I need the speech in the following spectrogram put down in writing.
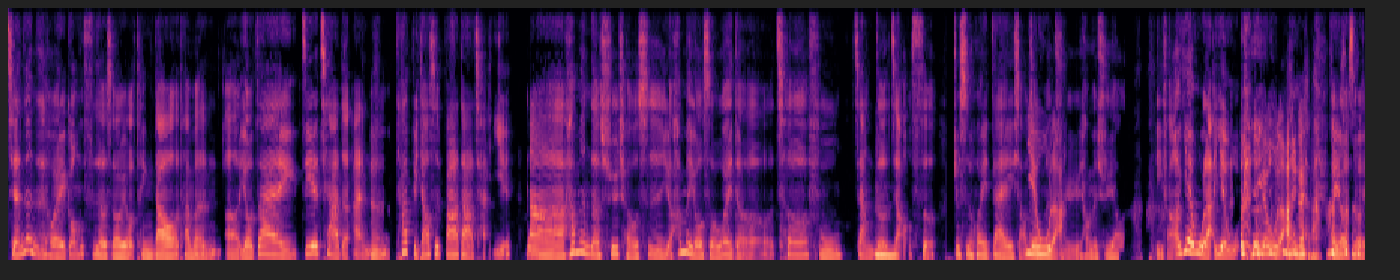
前阵子回公司的时候，有听到他们呃有在接洽的案子，它比较是八大产业。那他们的需求是有，他们有所谓的车夫这样的角色，就是会在小业务啦，他们需要地方啊，业务啦，业务 业务啦，对，很有所谓。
